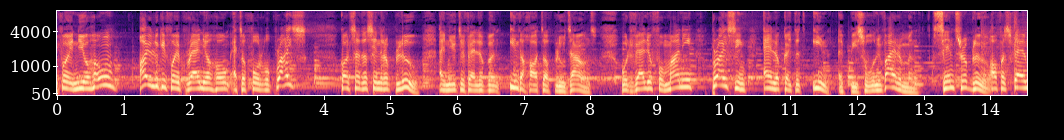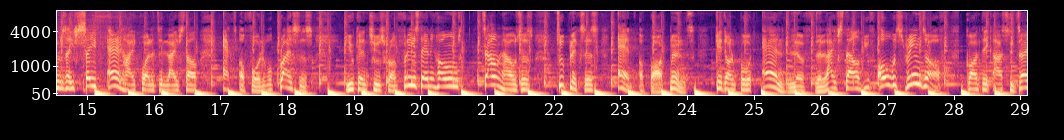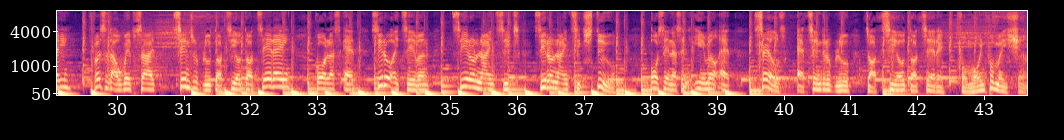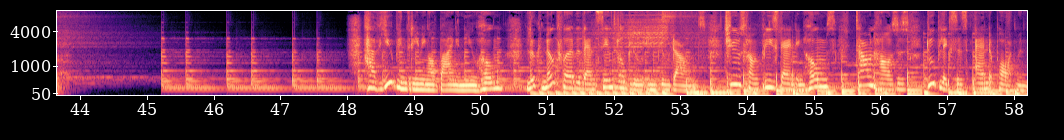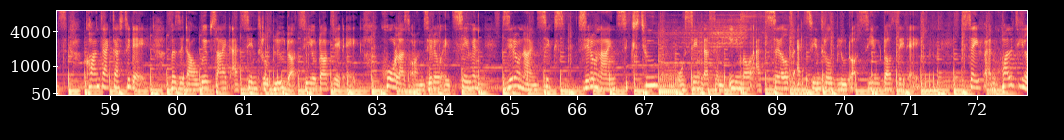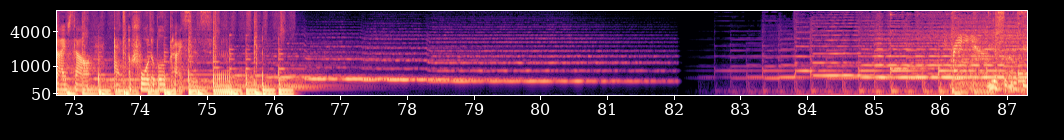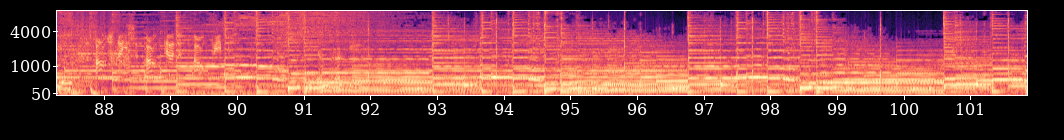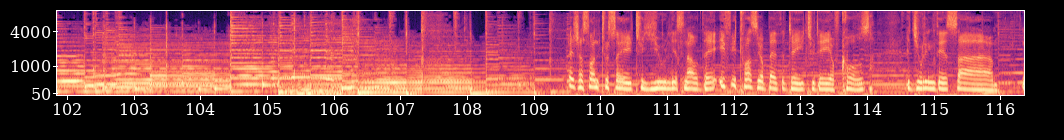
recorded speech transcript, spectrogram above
for a new home? Are you looking for a brand new home at affordable price? Consider Central Blue, a new development in the heart of Blue Downs, with value for money, pricing, and located in a peaceful environment. Central Blue offers families a safe and high quality lifestyle at affordable prices. You can choose from freestanding homes, townhouses, duplexes, and apartments. Get on board and live the lifestyle you've always dreamed of. Contact us today. Visit our website centralblue.co.za. Call us at 087 096 0962 or send us an email at sales at centralblue.co.za for more information. Have you been dreaming of buying a new home? Look no further than Central Blue in Blue Downs. Choose from freestanding homes, townhouses, duplexes, and apartments. Contact us today. Visit our website at centralblue.co.za. Call us on 087 096 0962 or send us an email at sales at centralblue.co.za. Safe and quality lifestyle at affordable prices. Just want to say to you, listener out there, if it was your birthday today, of course, during this uh,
